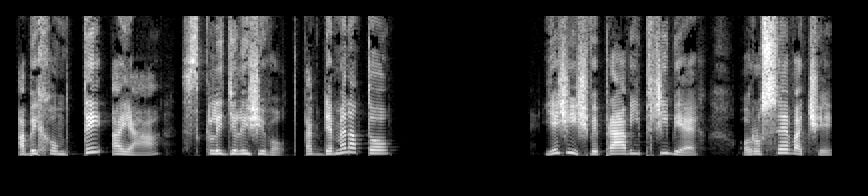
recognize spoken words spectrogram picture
abychom ty a já sklidili život. Tak jdeme na to. Ježíš vypráví příběh o rozsévači,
